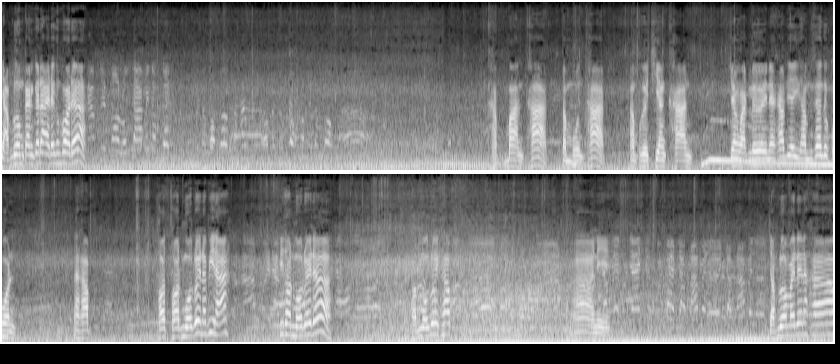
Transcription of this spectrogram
จับรวมกันก็ได้นะคุณพ่อเด้อ น้ำขึ้นมอหลวงตาไม่ต้องก้มไม่ต้องก้มอ่า ครับบ้านธาตุตำบลธาตุอำเภอเชียงคานจังหวัดเลยนะครับที่จะทำทุกท่านทุกคนนะครับถอดถอดหมวกด้วยนะพี่นะ พี่ถอดหมวกด้วยเด้อถอดหมวกด้วยครับ อ่านี่จับรวมไปเลยนะครับ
